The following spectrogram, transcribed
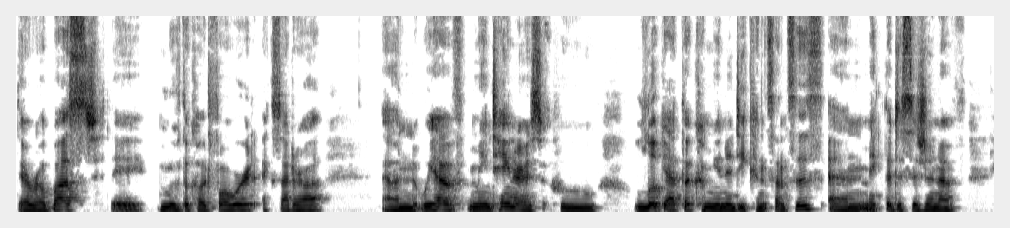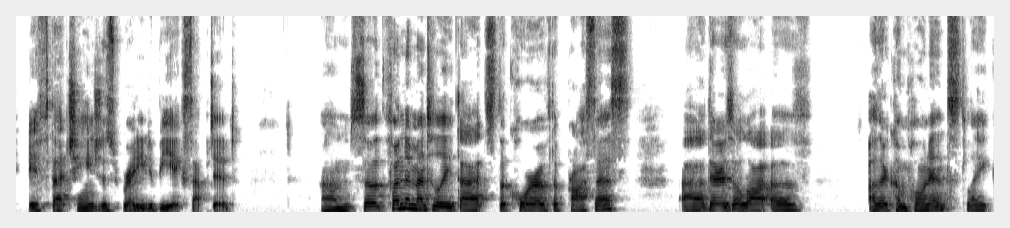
they're robust, they move the code forward, etc. And we have maintainers who look at the community consensus and make the decision of if that change is ready to be accepted. Um, so fundamentally, that's the core of the process. Uh, there's a lot of other components like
